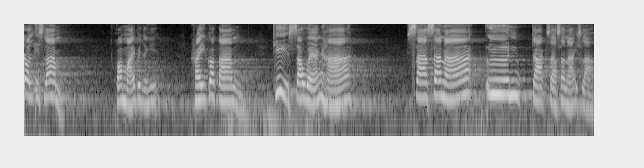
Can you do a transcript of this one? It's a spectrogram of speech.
รัลอิสลาม ความหมายเป็นอย่างนี้ ใครก็ตามที่แสวงหา ศาสนาอื่นจากศาสนาอิสลาม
